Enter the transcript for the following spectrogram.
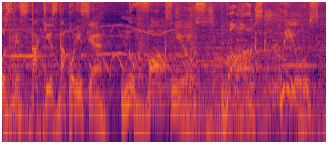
Os destaques da polícia no Vox News. Vox News.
